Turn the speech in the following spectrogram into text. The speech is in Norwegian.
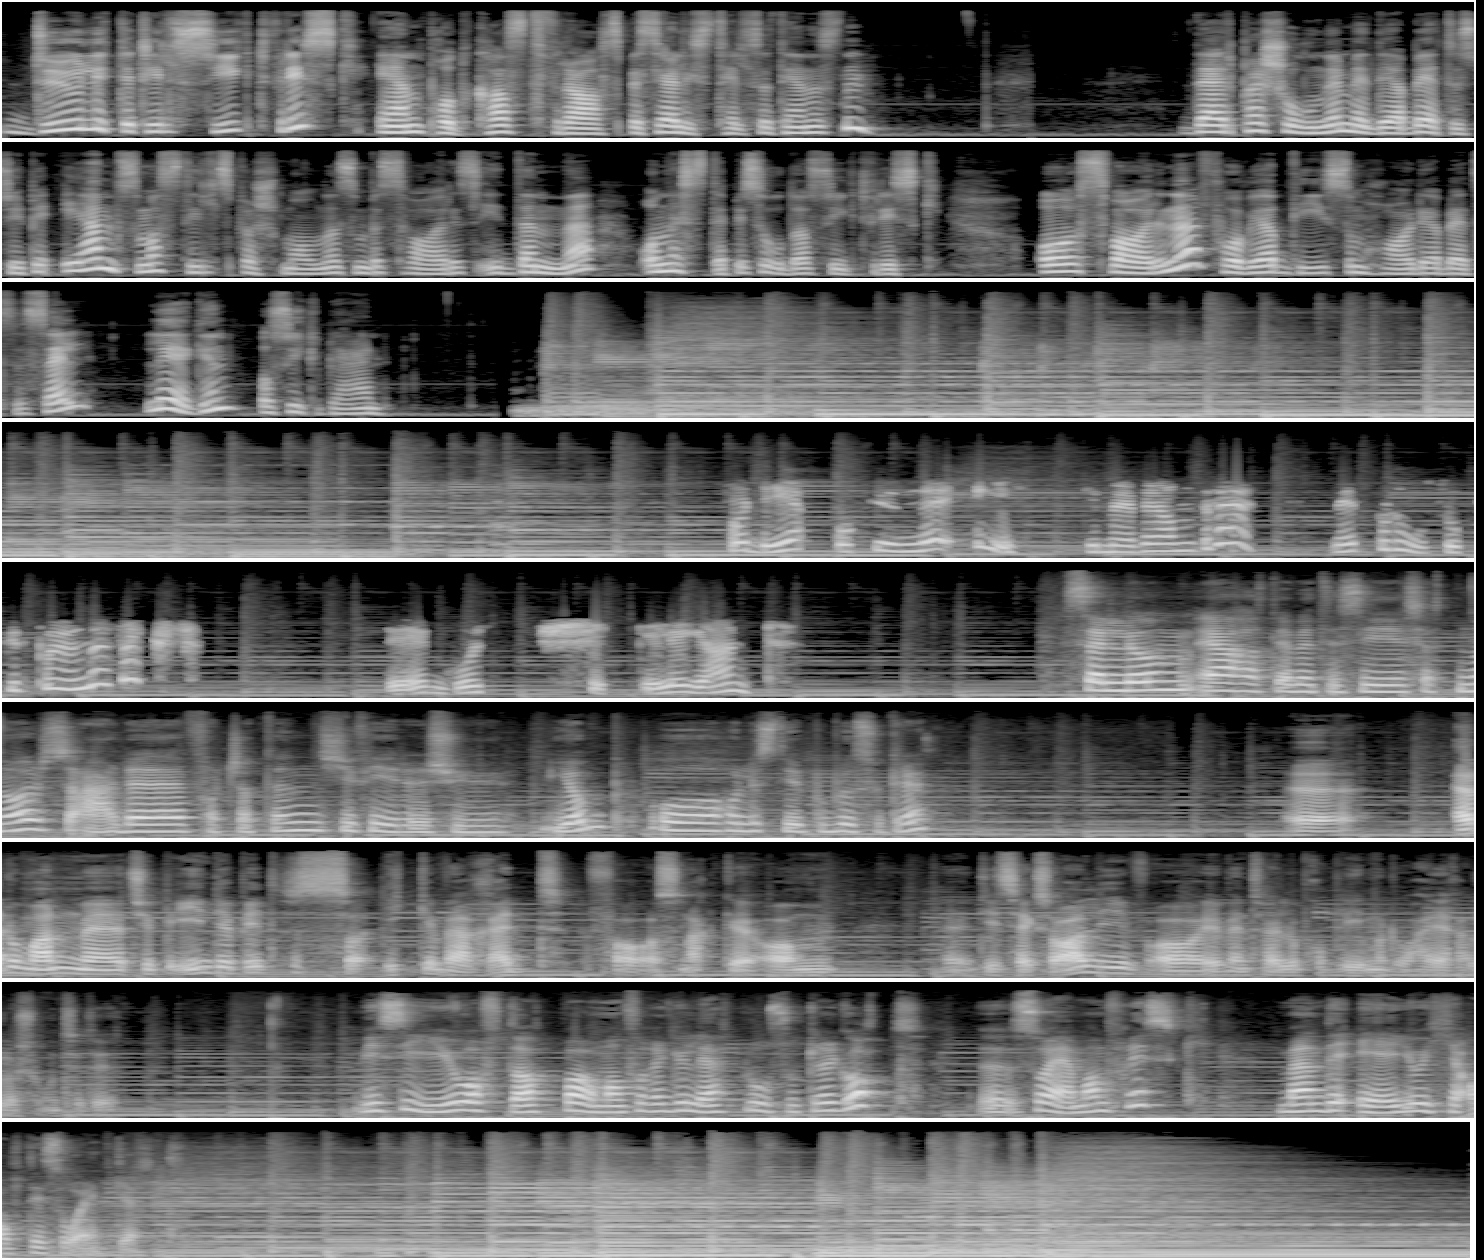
Du lytter til Sykt frisk, en podkast fra spesialisthelsetjenesten. Det er personer med diabetes type 1 som har stilt spørsmålene som besvares i denne og neste episode av Sykt frisk. Og svarene får vi av de som har diabetes selv, legen og sykepleieren. For det å kunne elske med hverandre med et blodsukker på under seks. Det går skikkelig gærent. Selv om jeg har hatt diabetes i 17 år, så er det fortsatt en 24-7-jobb å holde styr på blodsukkeret. Eh, er du mann med type 1-diabetes, så ikke vær redd for å snakke om eh, ditt seksualliv og eventuelle problemer du har i relasjon til det. Vi sier jo ofte at bare man får regulert blodsukkeret godt, eh, så er man frisk. Men det er jo ikke alltid så enkelt.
